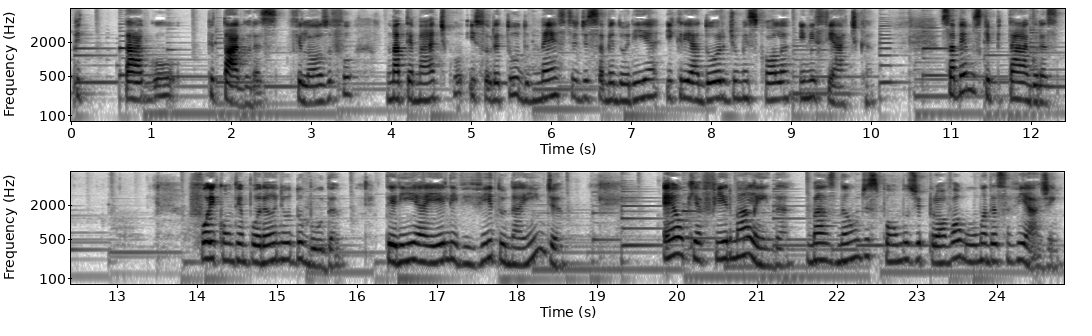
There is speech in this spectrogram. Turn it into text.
Pitágo, Pitágoras, filósofo, matemático e, sobretudo, mestre de sabedoria e criador de uma escola iniciática. Sabemos que Pitágoras foi contemporâneo do Buda. Teria ele vivido na Índia? É o que afirma a lenda, mas não dispomos de prova alguma dessa viagem.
